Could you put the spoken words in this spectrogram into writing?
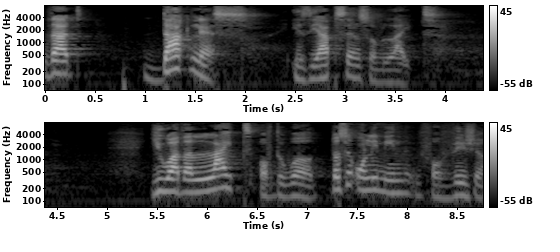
that darkness is the absence of light. You are the light of the world. Doesn't only mean for vision,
